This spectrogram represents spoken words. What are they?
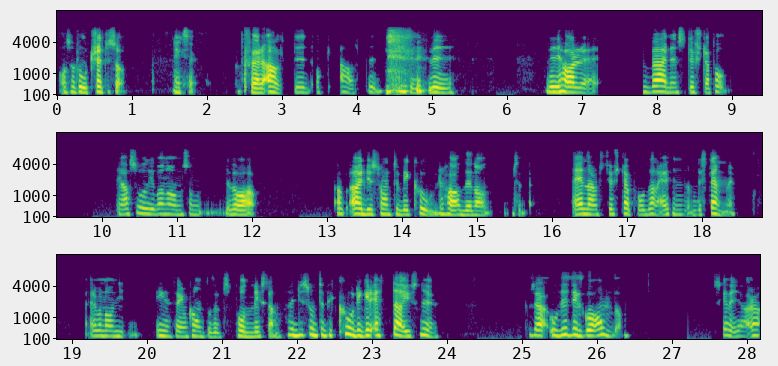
Och så fortsätter så. Exakt. För alltid och alltid. Vi, vi har eh, världens största podd. Jag såg det var någon som, det var I just want to be cool hade någon, typ, en av de största poddarna, jag vet inte om det stämmer. Det var någon Instagramkonto, typ poddlistan. I just want to be cool ligger etta just nu. Så, och vi vill gå om dem. Det ska vi göra.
